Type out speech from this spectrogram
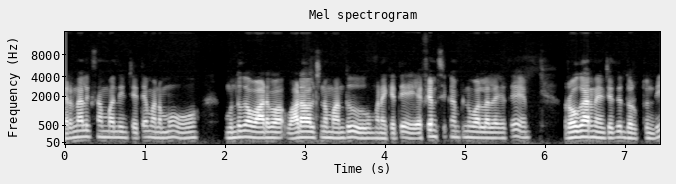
ఎర్రనాలికి సంబంధించి అయితే మనము ముందుగా వాడ వాడవలసిన మందు మనకైతే ఎఫ్ఎంసి కంపెనీ వల్ల అయితే రోగారణ అయితే దొరుకుతుంది.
